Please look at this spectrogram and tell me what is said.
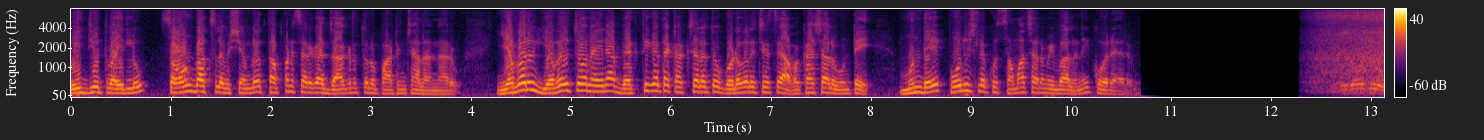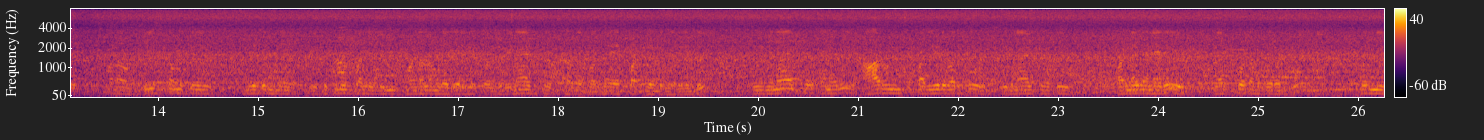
విద్యుత్ వైర్లు సౌండ్ బాక్సుల విషయంలో తప్పనిసరిగా జాగ్రత్తలు పాటించాలన్నారు. ఎవరు ఎవరితోనైనా వ్యక్తిగత కక్షలతో గొడవలు చేసే అవకాశాలు ఉంటే ముందే పోలీసులకు సమాచారం ఇవ్వాలని కోరారు. ఈరోజు మన పీస్ కమిటీ మీటింగ్ని ఈ మండలంలో జరిగేటువంటి వినాయక చవితి సందర్భంగా ఏర్పాటు చేయడం జరిగింది. ఈ వినాయక చవితి అనేది ఆరు నుంచి పదిహేడు వరకు ఈ వినాయక చవితి పండుగ అనేది జరుపుకోవడం కొరకు కొన్ని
